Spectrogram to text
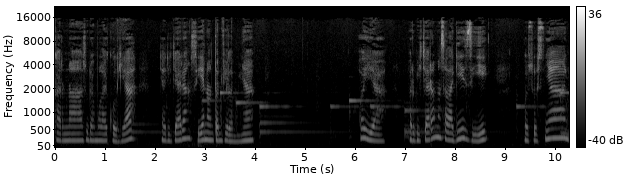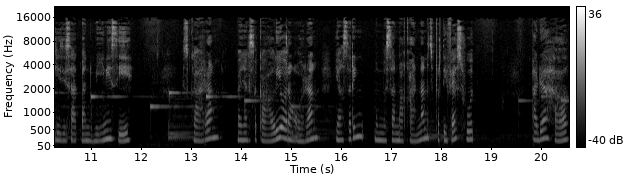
karena sudah mulai kuliah, jadi jarang sih nonton filmnya. Oh iya, berbicara masalah gizi, khususnya gizi saat pandemi ini sih. Sekarang banyak sekali orang-orang yang sering memesan makanan seperti fast food. Padahal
